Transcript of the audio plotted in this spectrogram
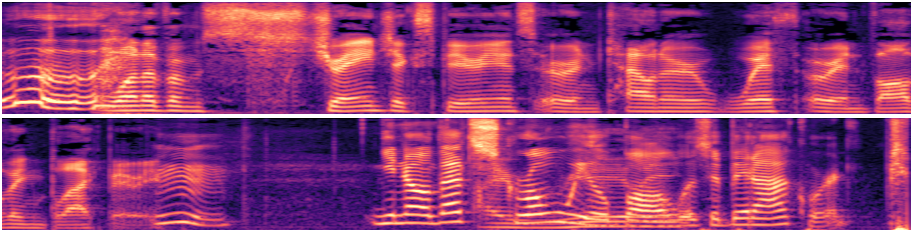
ooh. one of them strange experience or encounter with or involving BlackBerry. Mm. You know that scroll wheel ball was a bit awkward.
